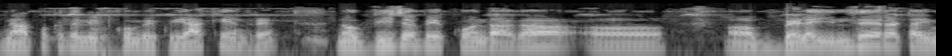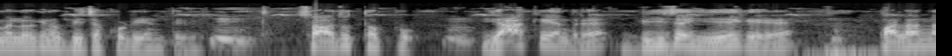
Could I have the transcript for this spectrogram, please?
ಜ್ಞಾಪಕದಲ್ಲಿ ಇಟ್ಕೊಬೇಕು ಯಾಕೆ ಅಂದರೆ ನಾವು ಬೀಜ ಬೇಕು ಅಂದಾಗ ಬೆಳೆ ಇಲ್ಲದೆ ಇರೋ ಟೈಮಲ್ಲಿ ಹೋಗಿ ನಾವು ಬೀಜ ಕೊಡಿ ಅಂತೀವಿ. ಸೊ ಅದು ತಪ್ಪು. ಯಾಕೆ ಅಂದರೆ ಬೀಜ ಹೇಗೆ ಫಲನ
